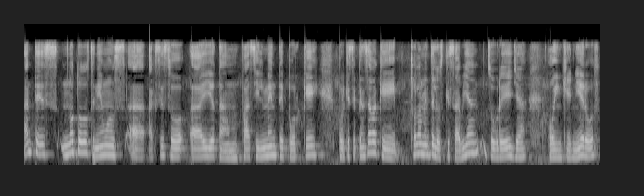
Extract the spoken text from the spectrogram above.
Antes no todos teníamos ah, acceso a ella tan fácilmente. ¿Por qué? Porque se pensaba que solamente los que sabían sobre ella o ingenieros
